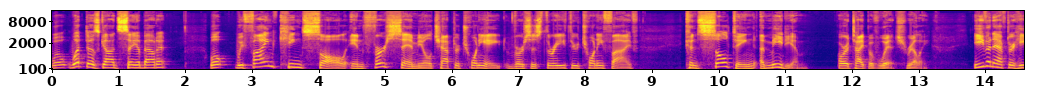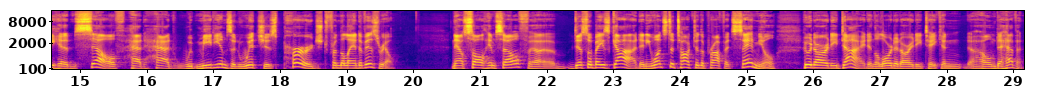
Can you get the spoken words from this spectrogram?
Well, what does God say about it? Well, we find King Saul in 1 Samuel chapter 28 verses 3 through 25 consulting a medium or a type of witch, really. Even after he himself had had mediums and witches purged from the land of Israel. Now, Saul himself uh, disobeys God, and he wants to talk to the prophet Samuel, who had already died, and the Lord had already taken uh, home to heaven.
